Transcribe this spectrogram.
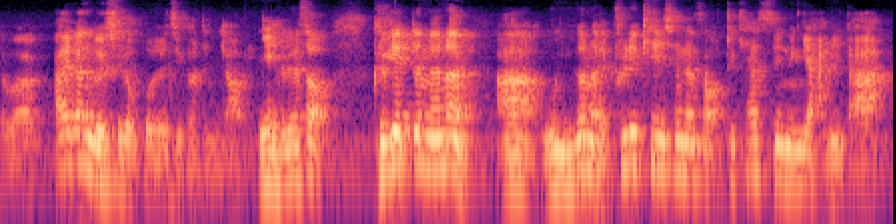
뭐 빨간 글씨로 보여지거든요. 예. 그래서 그게 뜨면은 아 이건 애플리케이션에서 어떻게 할 수 있는 게 아니다.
